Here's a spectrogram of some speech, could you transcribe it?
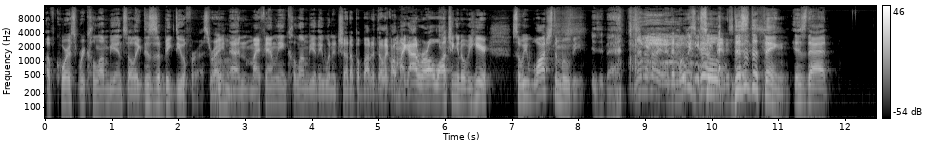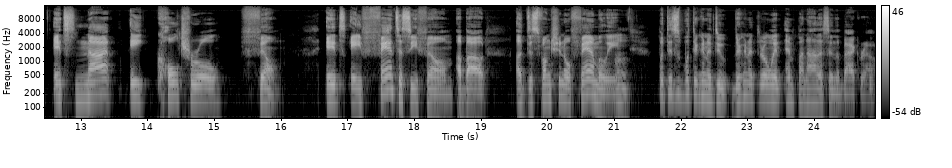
of course we're Colombian, so like this is a big deal for us, right? Mhm. And my family in Colombia, they wouldn't shut up about it. They're like, "Oh my god, we're all watching it over here." So we watched the movie. Is it bad? no, no, no. The movie's good, so man. It's this good. is the thing: is that it's not a cultural film. It's a fantasy film about a dysfunctional family. Mm. But this is what they're gonna do. They're gonna throw in empanadas in the background.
